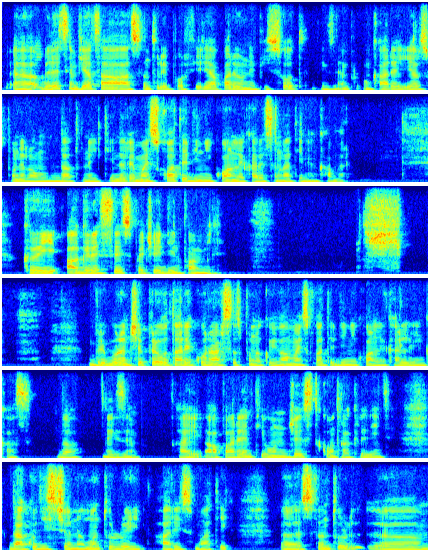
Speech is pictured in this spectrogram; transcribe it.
Uh, vedeți, în viața Sfântului Porfirie apare un episod, de exemplu, în care el spune la un moment dat unei tinere, mai scoate din icoanele care sunt la tine în cameră. Că îi agresezi pe cei din familie. Și, în primul rând, ce preot are curaj să spună cuiva mai scoate din icoanele care le în casă. Da? De exemplu. Ai, aparent e un gest contra credinței. Dar cu discernământul lui harismatic, uh, Sfântul uh,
